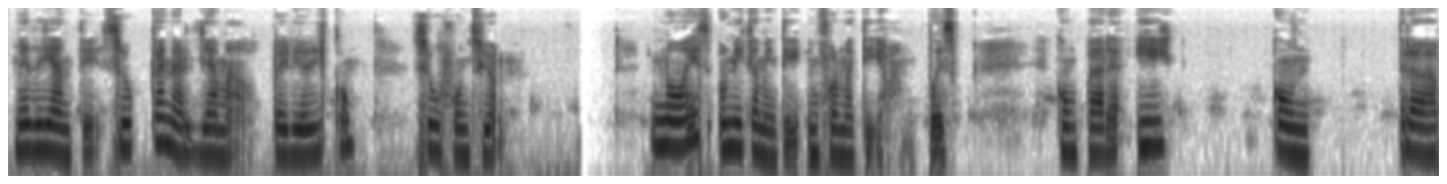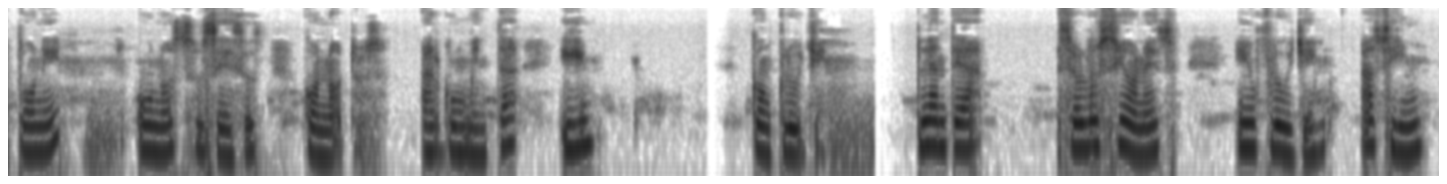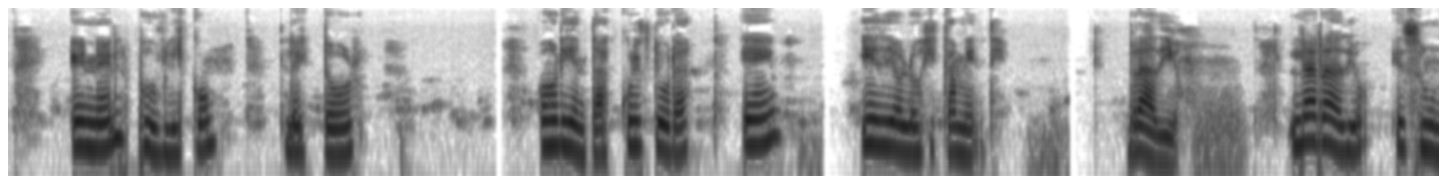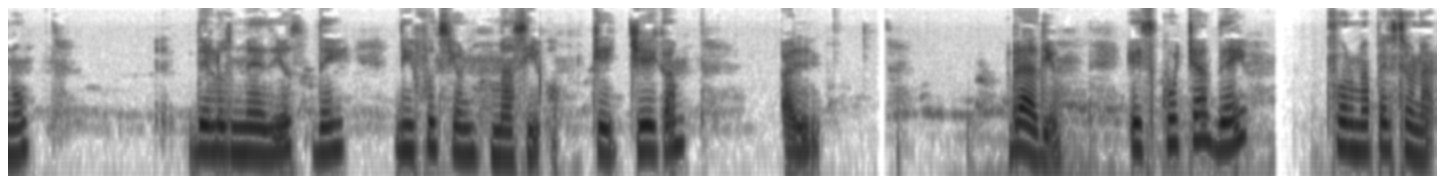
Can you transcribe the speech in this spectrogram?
mediante su canal llamado periódico. Su función. No es únicamente informativa, pues compara y contrapone unos sucesos con otros, argumenta y concluye, plantea soluciones influye así en el público lector, orienta cultura e ideológicamente. Radio. La radio es uno de los medios de difusión masivo que llegan al radio. Escucha de forma personal.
